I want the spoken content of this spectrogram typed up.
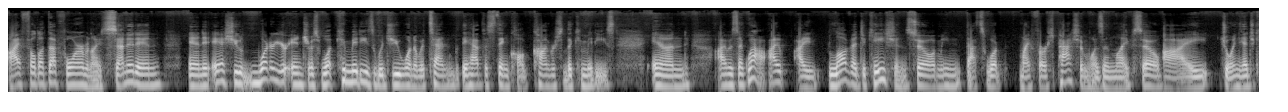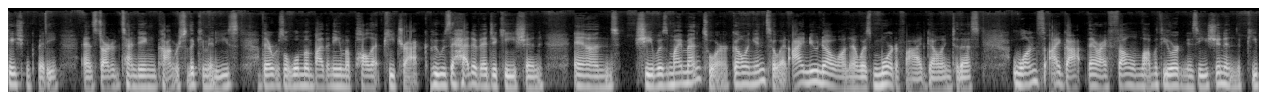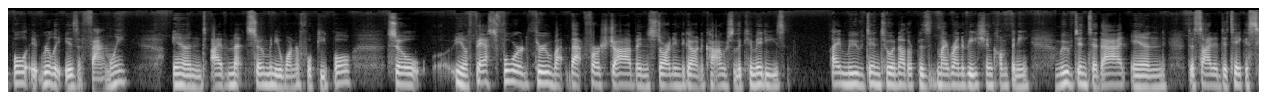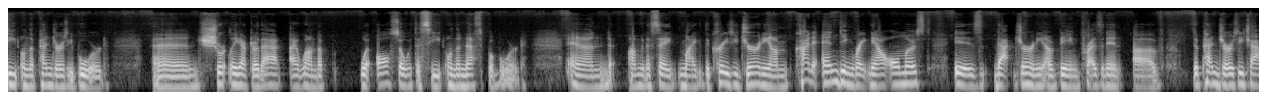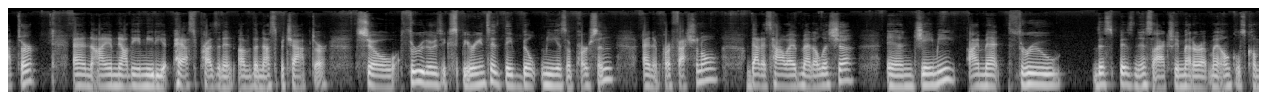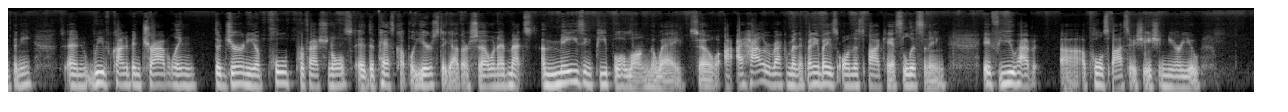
I filled out that form and I sent it in and it asks you what are your interests? What committees would you want to attend? They have this thing called congress of the committees. And i was like wow i, I love education. So i mean that's what my first passion was in life. So I joined the education committee and started attending Congress of the committees. There was a woman by the name of Paulette Petrak who was the head of education, and she was my mentor going into it. I knew no one. I was mortified going to this. Once I got there, I fell in love with the organization and the people. It really is a family. And I've met so many wonderful people. So, you know, fast forward through my, that first job and starting to go into Congress of the committees, I moved into another my renovation company, moved into that and decided to take a seat on the Penn Jersey board. And shortly after that, I wound up also with a seat on the NESPA board. And I'm going to say my the crazy journey I'm kind of ending right now almost is that journey of being president of the Penn Jersey chapter, and I am now the immediate past president of the NESPA chapter. So through those experiences, they've built me as a person and a professional. That is how I've met Alicia and Jamie. I met through this business. I actually met her at my uncle's company, and we've kind of been traveling the journey of pool professionals the past couple years together. So, and I've met amazing people along the way. So, I, I highly recommend if anybody's on this podcast listening, if you have uh, a pool and spa association near you,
